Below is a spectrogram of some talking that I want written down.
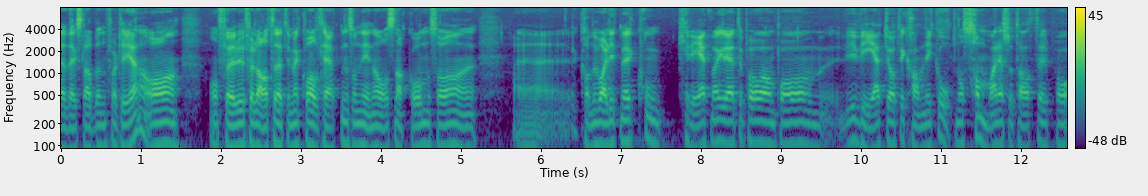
Redex-laben for tida. Og, og, før vi forlater dette med kvaliteten, som Nina også snakker om, så eh, kan du være litt mer konkret konkret, Margrethe, på, på, Vi vet jo at vi kan ikke oppnå samme resultater på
